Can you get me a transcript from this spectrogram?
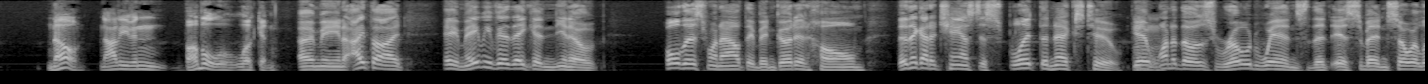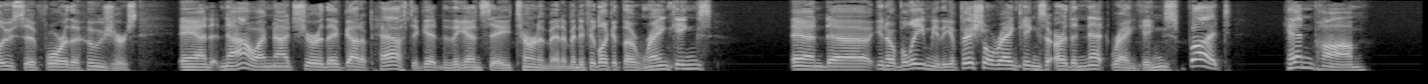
No, not even bubble looking. I mean, I thought, hey, maybe they can, you know, pull this one out. They've been good at home. Then they got a chance to split the next two, get mm-hmm. one of those road wins that has been so elusive for the Hoosiers. And now I'm not sure they've got a path to get into the NCAA tournament. I mean, if you look at the rankings, and, uh, you know, believe me, the official rankings are the net rankings, but KenPom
